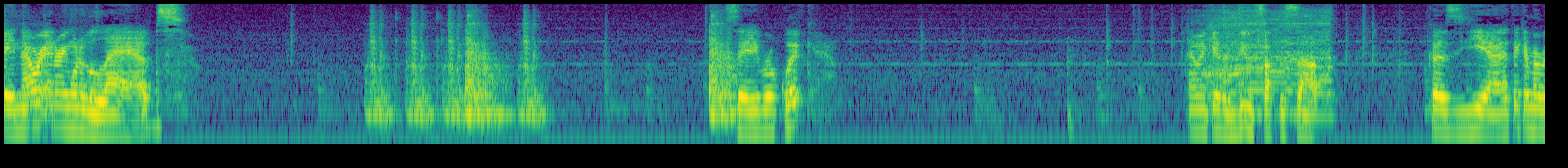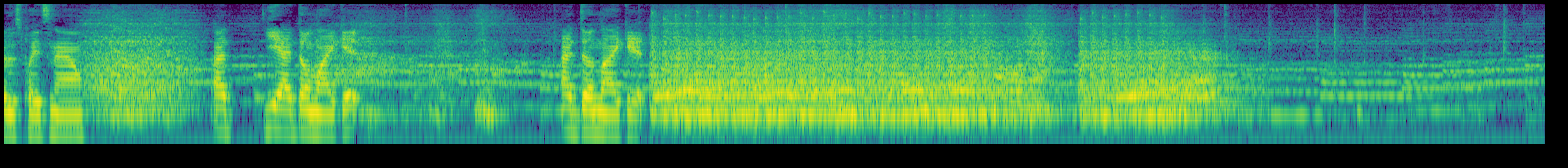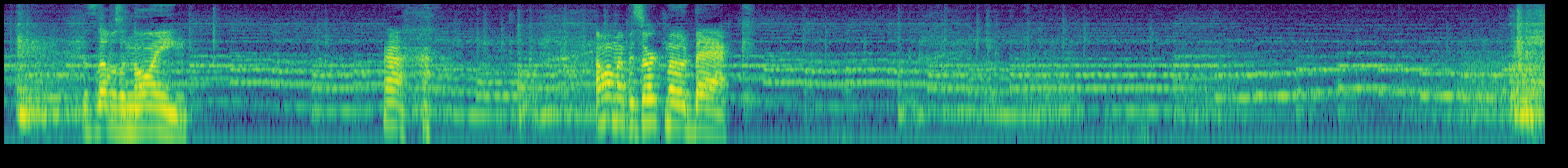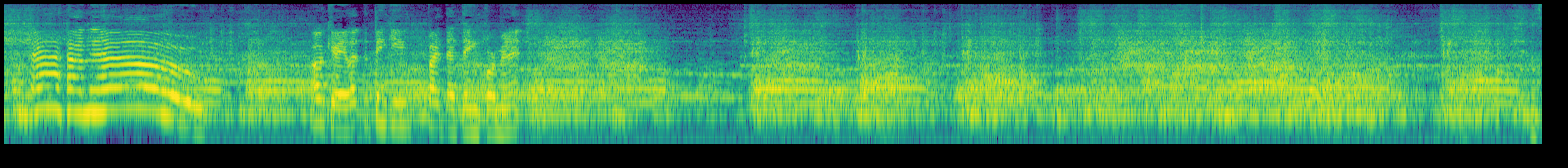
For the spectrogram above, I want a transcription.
Okay, now we're entering one of the labs. Save real quick. And in case I do fuck this up. Because, yeah, I think I remember this place now. I, yeah, I don't like it. I don't like it. This level's annoying. Ah. I want my berserk mode back. Ah, no! Okay, let the pinky fight that thing for a minute.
